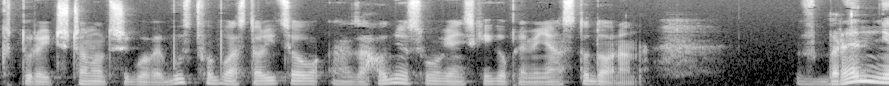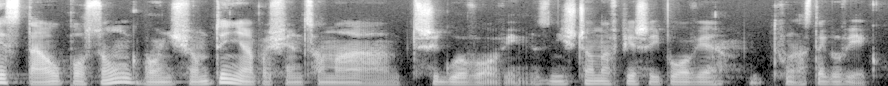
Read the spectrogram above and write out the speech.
której czczono trzygłowe bóstwo, była stolicą zachodniosłowiańskiego plemienia Stodoran. W Brennie stał posąg bądź świątynia poświęcona trzygłowowi, zniszczona w pierwszej połowie XII wieku.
